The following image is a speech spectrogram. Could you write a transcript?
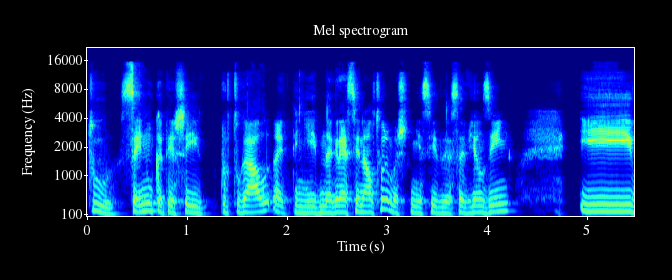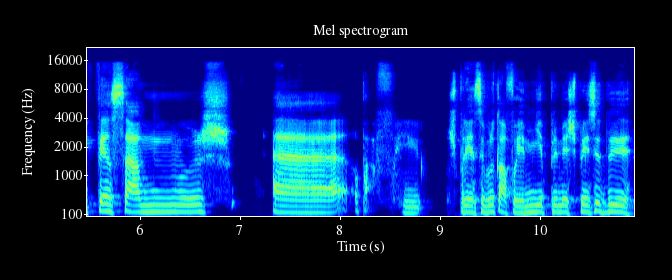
tu, sem nunca ter saído de Portugal, eu tinha ido na Grécia na altura, mas tinha sido esse aviãozinho, e pensámos. Ah, opá, foi uma experiência brutal. Foi a minha primeira experiência de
